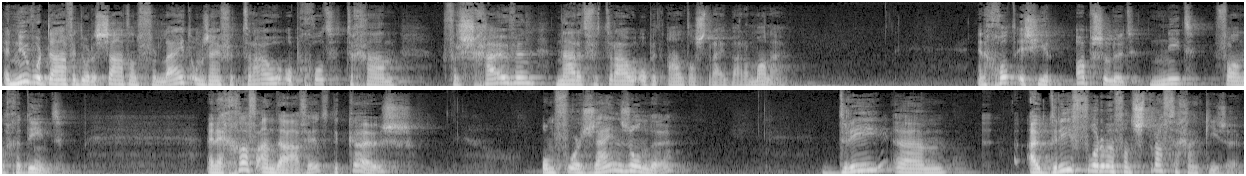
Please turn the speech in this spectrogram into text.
En nu wordt David door de Satan verleid om zijn vertrouwen op God te gaan verschuiven naar het vertrouwen op het aantal strijdbare mannen. En God is hier absoluut niet van gediend. En hij gaf aan David de keus om voor zijn zonde drie, um, uit drie vormen van straf te gaan kiezen.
